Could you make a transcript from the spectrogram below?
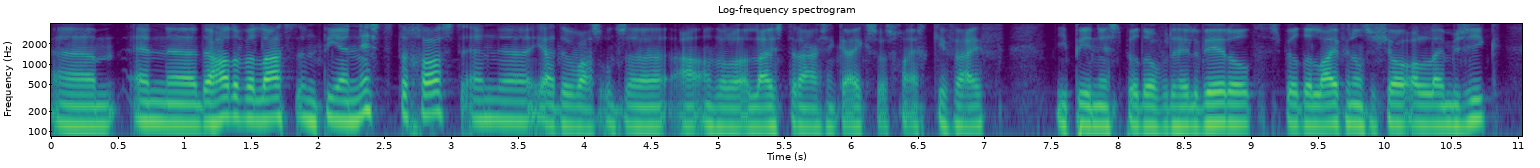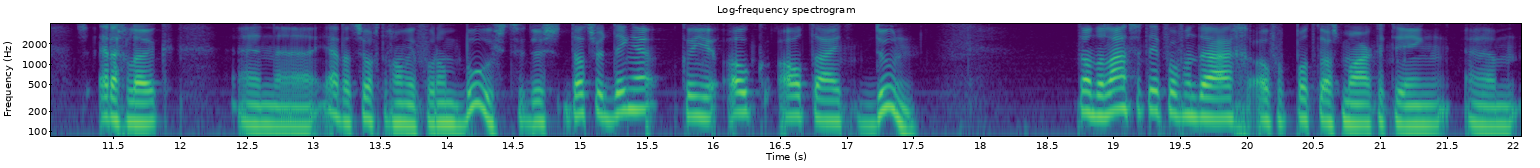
Um, en uh, daar hadden we laatst een pianist te gast. En uh, ja, er was onze aantal luisteraars en kijkers was gewoon echt keer vijf. Die pianist speelde over de hele wereld. Speelde live in onze show allerlei muziek. Dat is erg leuk. En ja, dat zorgde gewoon weer voor een boost. Dus dat soort dingen kun je ook altijd doen. Dan de laatste tip voor vandaag over podcast marketing. Um,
